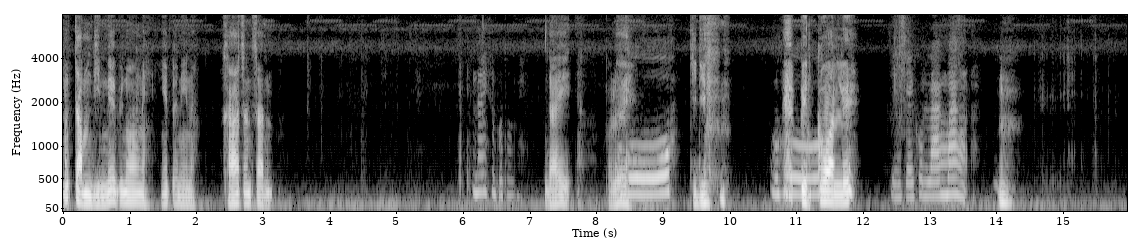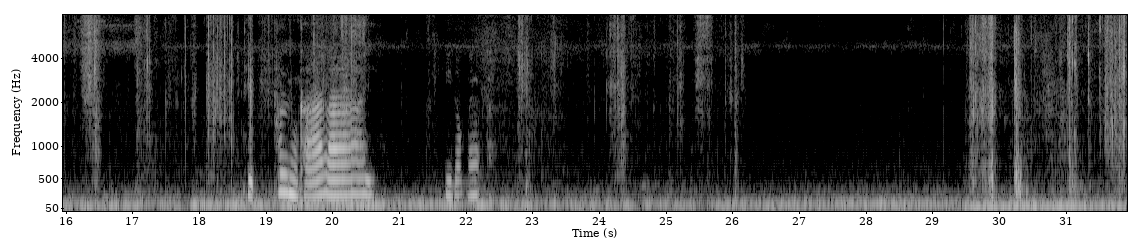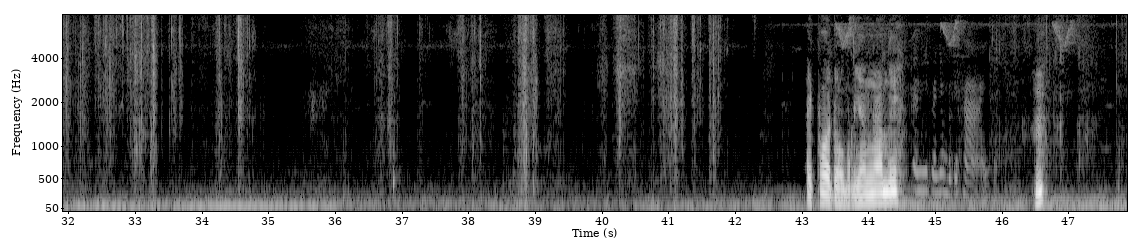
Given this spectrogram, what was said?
มันจำดินเนี่ยพี่น้องนี่เฮ็ดอันนี้นะขาสั้นได้คือบ่ตกนี่ได้เอาเลยโอ้โหขี้ดิน โอ้โหเป็นก้อนเลยเกรงใจคนล้างมั่งอืม พึ่งขาลายอีดอกนึงไอพ่อดอกบอกยางงามเลย อันนี้ก็ยังไม่ได้หาย หึ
